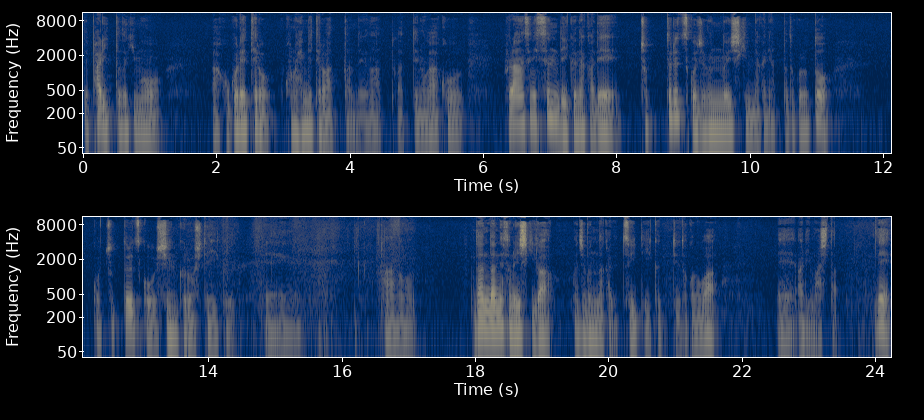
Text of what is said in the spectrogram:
でパリ行った時もあここでテロこの辺でテロあったんだよなとかっていうのがこうフランスに住んでいく中でちょっとずつこう自分の意識の中にあったところとこうちょっとずつこうシンクロしていく、えー、あのだんだんねその意識が自分の中でついていくっていうところは、えー、ありました。で、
